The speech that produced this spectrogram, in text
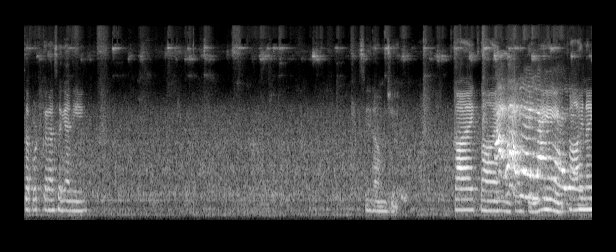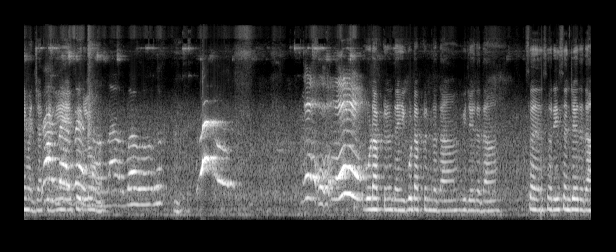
सपोर्ट करा सगळ्यांनी. श्रीरामजी काय काय मजा केली काय नाही मजा केली फिरलो गुड आफ्टरनून ताई गुड आफ्टरनून दादा विजय दादा स सॉरी संजय दादा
